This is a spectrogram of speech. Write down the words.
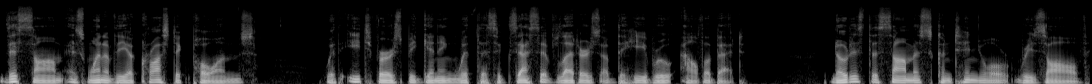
This psalm is one of the acrostic poems, with each verse beginning with the successive letters of the Hebrew alphabet. Notice the psalmist's continual resolve.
